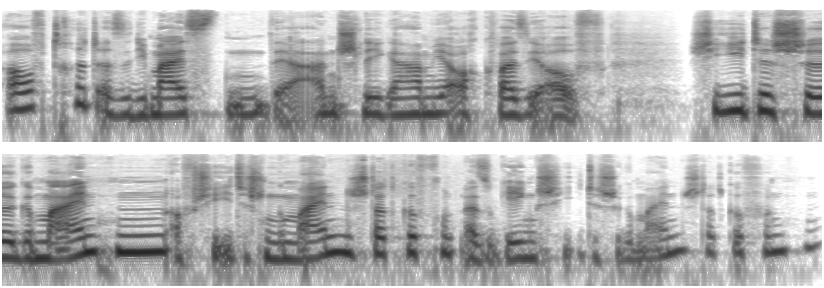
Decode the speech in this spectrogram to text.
auftritt. Also die meisten der Anschläge haben ja auch quasi auf schiitische Gemeinden, auf schiitischen Gemeinden stattgefunden, also gegen schiitische Gemeinden stattgefunden.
